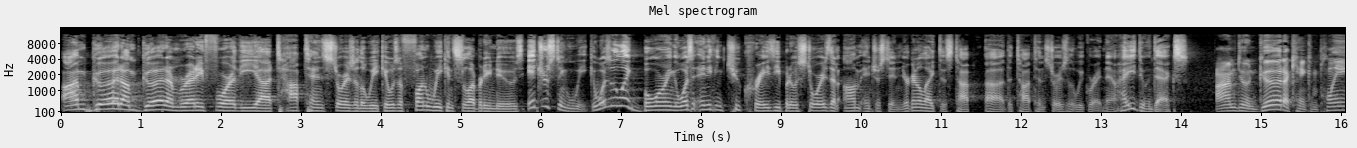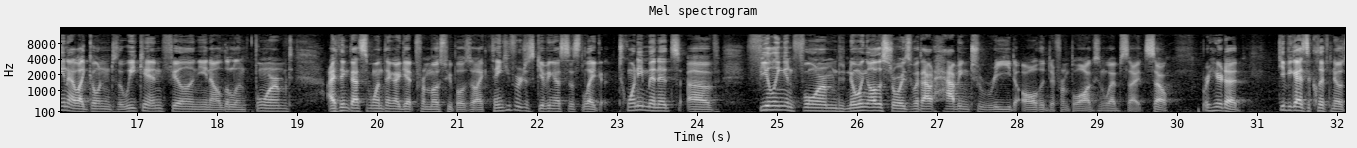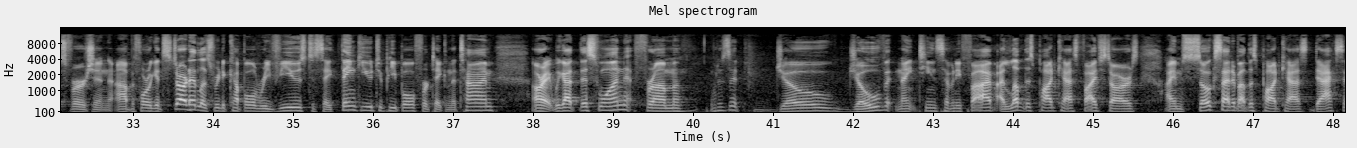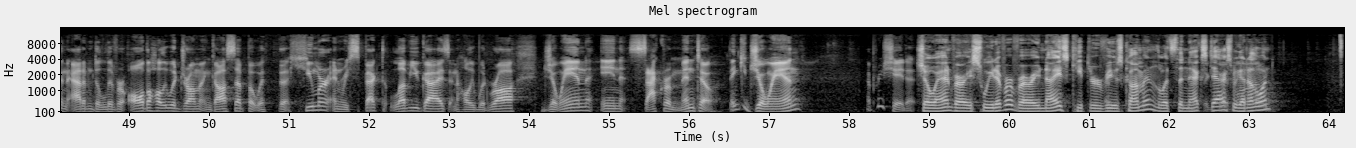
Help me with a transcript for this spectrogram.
I'm good. I'm good. I'm ready for the uh, top 10 stories of the week. It was a fun week in celebrity news. Interesting week. It wasn't like boring. It wasn't anything too crazy, but it was stories that I'm interested in. You're going to like this top uh, the top 10 stories of the week right now. How you doing, Dax? I'm doing good. I can't complain. I like going into the weekend feeling, you know, a little informed. I think that's the one thing I get from most people is they're like, thank you for just giving us this like 20 minutes of feeling informed, knowing all the stories without having to read all the different blogs and websites. So we're here to give you guys the Cliff Notes version. Uh, before we get started, let's read a couple reviews to say thank you to people for taking the time. All right, we got this one from what is it? Joe Jove 1975. I love this podcast. Five stars. I am so excited about this podcast. Dax and Adam deliver all the Hollywood drama and gossip, but with the humor and respect. Love you guys and Hollywood Raw. Joanne in Sacramento. Thank you, Joanne. I appreciate it. Joanne, very sweet of her. Very nice. Keep the reviews coming. What's the next, Dax? We got another one?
